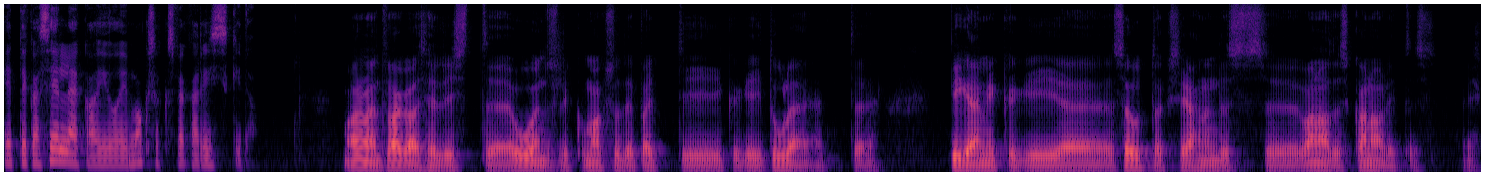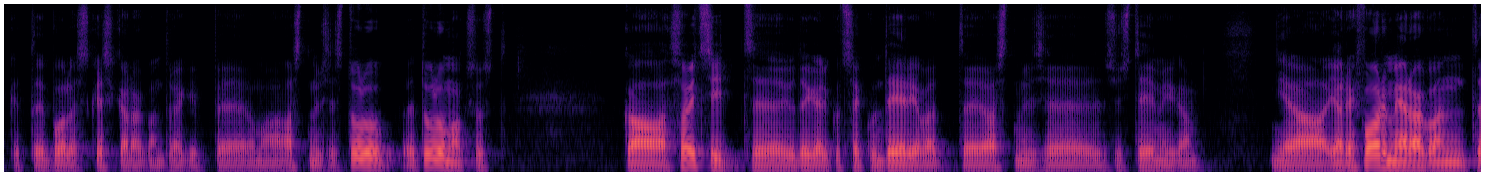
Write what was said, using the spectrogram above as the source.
et ega sellega ju ei maksaks väga riskida. ma arvan, et väga sellist äh, uuenduslikku maksudebatti ikkagi ei tule, et äh, pigem ikkagi äh, sõutakse jah, nendes vanades kanalites ehk et tõepoolest Keskerakond räägib oma astmelisest tulu, tulumaksust. ka sotsid ju tegelikult sekundeerivad astmelise süsteemiga ja, ja Reformierakond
